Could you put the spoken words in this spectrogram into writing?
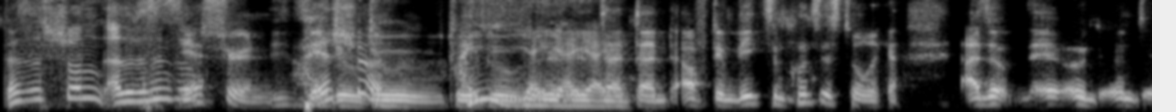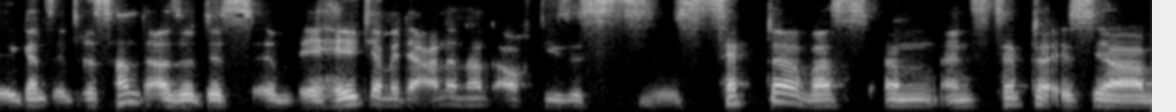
Das ist schon, also das sind sehr so, schön. Sehr du, schön. Du, du, ja. Da, da, auf dem Weg zum Kunsthistoriker. Also äh, und, und ganz interessant. Also das, äh, er hält ja mit der anderen Hand auch dieses Zepter, was ähm, ein Zepter ist ja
